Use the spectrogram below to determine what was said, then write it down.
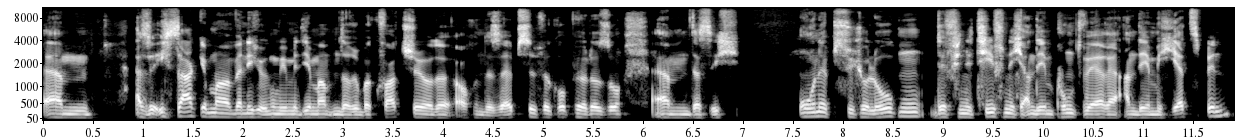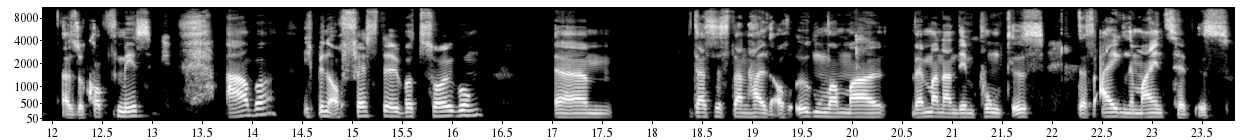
ähm, also ich sage immer, wenn ich irgendwie mit jemandem darüber quatsche oder auch in der Selbsthilfegruppe oder so, ähm, dass ich ohne Psychologen definitiv nicht an dem Punkt wäre, an dem ich jetzt bin, also kopfmäßig. Aber ich bin auch fest der Überzeugung, ähm, dass es dann halt auch irgendwann mal, wenn man an dem Punkt ist, das eigene Mindset ist.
